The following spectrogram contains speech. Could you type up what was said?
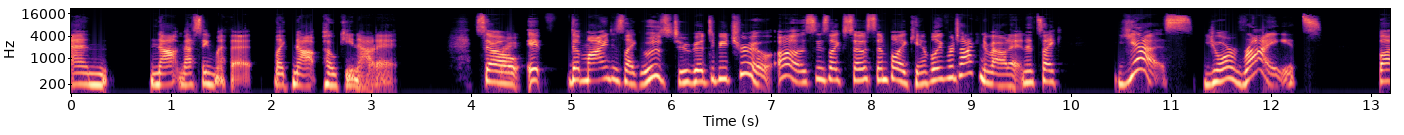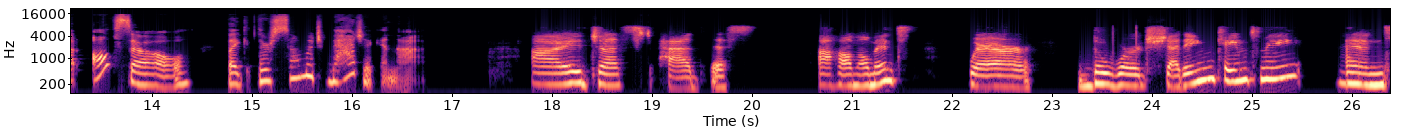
and not messing with it, like not poking at it. So right. it, the mind is like, oh, it's too good to be true. Oh, this is like so simple. I can't believe we're talking about it. And it's like, yes, you're right. But also, like, there's so much magic in that. I just had this aha moment where the word shedding came to me. Mm-hmm. And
